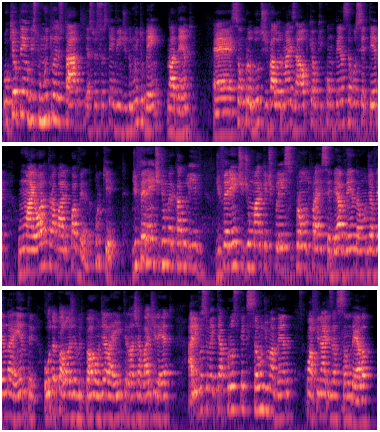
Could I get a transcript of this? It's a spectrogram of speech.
O que eu tenho visto muito resultado, e as pessoas têm vendido muito bem lá dentro, é, são produtos de valor mais alto, que é o que compensa você ter um maior trabalho com a venda. Por quê? Diferente de um Mercado Livre, diferente de um marketplace pronto para receber a venda, onde a venda entre, ou da tua loja virtual, onde ela entra, ela já vai direto. Ali você vai ter a prospecção de uma venda com a finalização dela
